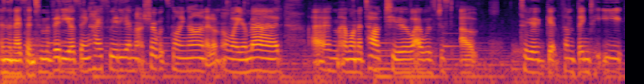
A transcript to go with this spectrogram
And then I sent him a video saying, Hi, sweetie, I'm not sure what's going on. I don't know why you're mad. Um, I want to talk to you. I was just out to get something to eat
